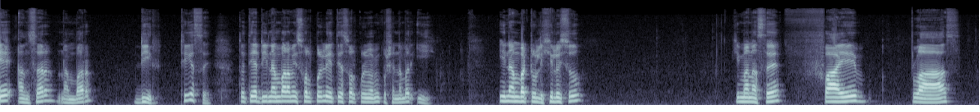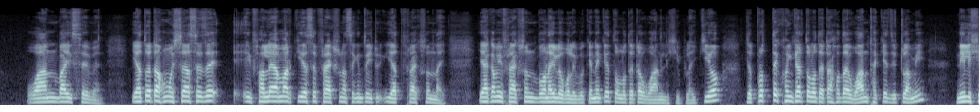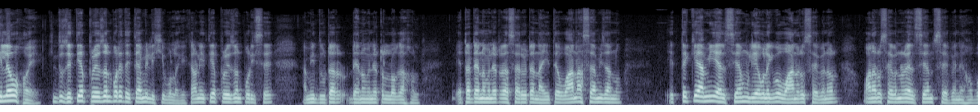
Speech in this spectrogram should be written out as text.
এ আনচাৰ নাম্বাৰ ডিৰ ঠিক আছে? তো এতিয়া ডি নাম্বাৰ আমি ছল্ভ কৰিলোঁ এতিয়া ছল্ভ কৰিম আমি কুৱেশ্যন নাম্বাৰ ই ই নাম্বাৰটো লিখি লৈছোঁ। কিমান আছে? Five plus one by seven ইয়াতো এটা সমস্যা আছে যে এইফালে আমাৰ কি আছে ফ্ৰেকশ্যন আছে কিন্তু এইটো ইয়াত ফ্ৰেকশ্যন নাই। ইয়াক আমি ফ্ৰেকশ্যন বনাই ল'ব লাগিব। কেনেকৈ? তলত এটা ওৱান লিখি পেলাই। কিয়? যে প্ৰত্যেক সংখ্যাৰ তলত এটা সদায় ওৱান থাকে যিটো আমি নিলিখিলেও হয়। কিন্তু যেতিয়া প্ৰয়োজন পৰে তেতিয়া আমি লিখিব লাগে। কাৰণ এতিয়া প্ৰয়োজন পৰিছে। আমি দুটাৰ ডেনমিনেটৰ লগা হ'ল। এটা ডেনমিনেটৰ আছে আৰু এটা নাই। এতিয়া ওৱান আছে আমি জানো। এতেকে আমি এল চি এম উলিয়াব লাগিব ওৱান আৰু ছেভেনৰ ওৱান আৰু ছেভেনৰ এল চি এম ছেভেনে হ'ব।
